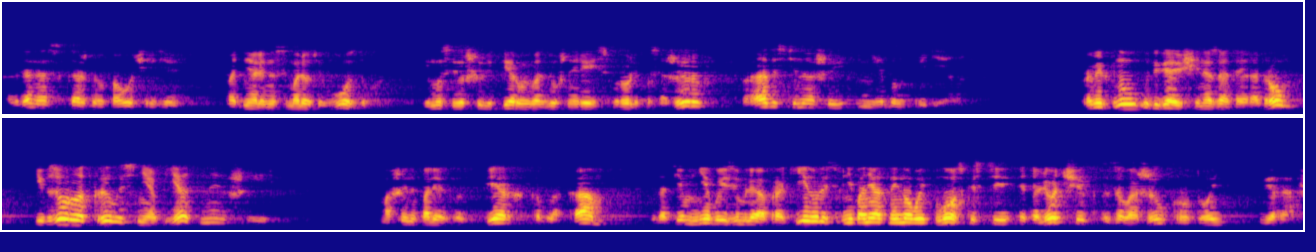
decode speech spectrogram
Когда нас каждого по очереди подняли на самолете в воздух, и мы совершили первый воздушный рейс в роли пассажиров, радости нашей не было предела. Промелькнул убегающий назад аэродром, и взору открылась необъятная ширь. Машина полезла вверх, к облакам, Затем небо и земля опрокинулись в непонятной новой плоскости. Это летчик заложил крутой вираж.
